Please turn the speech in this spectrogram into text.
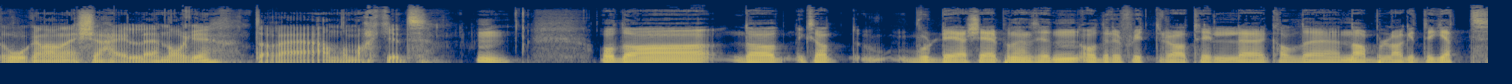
Rogaland er ikke hele Norge, der er andre marked. Mm. Og da, da sant, hvor det skjer på den ene siden, og dere flytter da til kall det nabolaget til Get,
